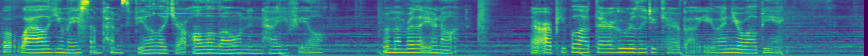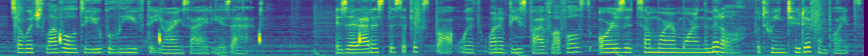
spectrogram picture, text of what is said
But while you may sometimes feel like you're all alone in how you feel, remember that you're not. There are people out there who really do care about you and your well-being. So which level do you believe that your anxiety is at? Is it at a specific spot with one of these five levels or is it somewhere more in the middle between two different points?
